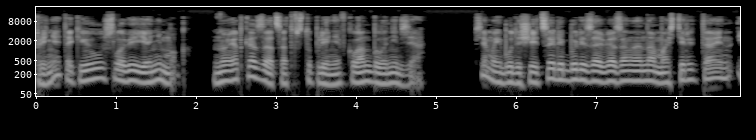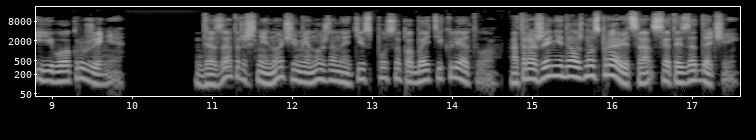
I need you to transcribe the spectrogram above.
Принять такие условия я не мог, но и отказаться от вступления в клан было нельзя. Все мои будущие цели были завязаны на мастере тайн и его окружение. До завтрашней ночи мне нужно найти способ обойти клятву. Отражение должно справиться с этой задачей.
